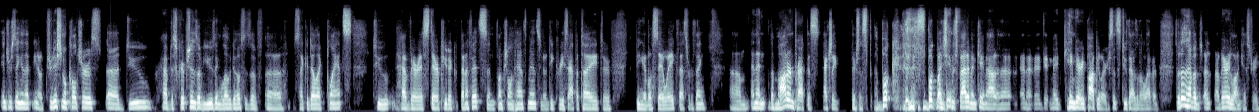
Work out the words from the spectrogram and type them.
interesting in that you know traditional cultures uh, do have descriptions of using low doses of uh, psychedelic plants to have various therapeutic benefits and functional enhancements. You know, decrease appetite or being able to stay awake, that sort of thing. Um, and then the modern practice actually. There's a, a book. this book by James Fadiman came out, and, uh, and it made, became very popular since 2011. So it doesn't have a, a, a very long history,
